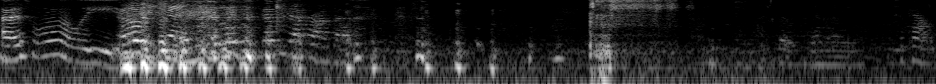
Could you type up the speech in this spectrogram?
I just want to leave. Oh, okay, let's go through that process. So when they took out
